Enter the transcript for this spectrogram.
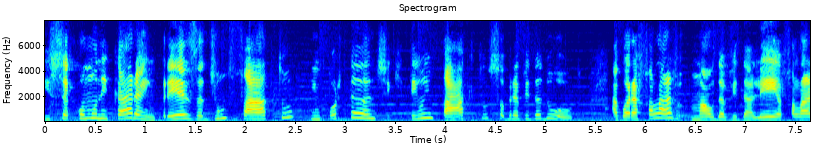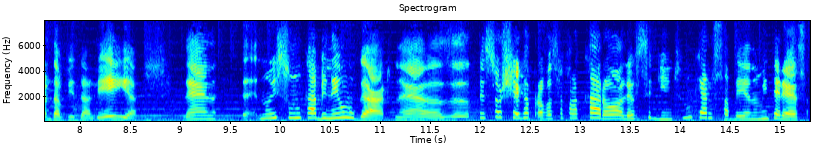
Isso é comunicar à empresa de um fato importante que tem um impacto sobre a vida do outro. Agora, falar mal da vida alheia, falar da vida alheia, né? isso não cabe em nenhum lugar, né? A pessoa chega para você e fala, cara, olha, é o seguinte, não quero saber, não me interessa.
